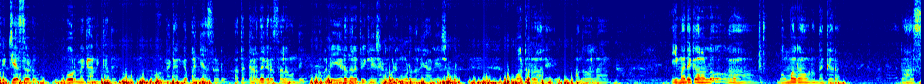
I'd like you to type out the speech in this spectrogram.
ఫిట్ చేస్తాడు. బోర్ మెకానిక్ అదే. బోర్ మెకానిక్గా పనిచేస్తాడు అతనికి అర్ధ దగ్గర స్థలం ఉంది. ఒకటి ఏడు వందల ఫీట్లు వేసాడు. ఒకటి మూడు వందల యాభై వేసాడు. వాటర్ రాలేదు. అందువల్ల ఈ మధ్యకాలంలో ఒక బొమ్మల రావడం దగ్గర రాస్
